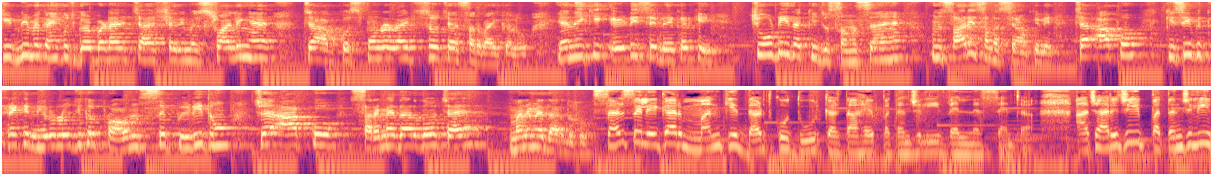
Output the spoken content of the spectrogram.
किडनी में कहीं कुछ गड़बड़ है, चाहे शरीर में स्वेलिंग है, चाहे आपको स्पॉन्डोलाइटिस हो, चाहे सर्वाइकल हो। यानी कि एडी से लेकर के चोटी तक की जो समस्याएँ हैं, उन सारी समस्याओं के लिए, चाहे आपको किसी भी तरह के न्यूरोलॉजिकल प्रॉब्लम से पीड़ित हो, चाहे आपको सर में दर्द हो, चाहे मन में दर्द हो। सर से लेकर मन के दर्द को दूर करता है पतंजलि वेलनेस सेंटर आचार्य जी पतंजलि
